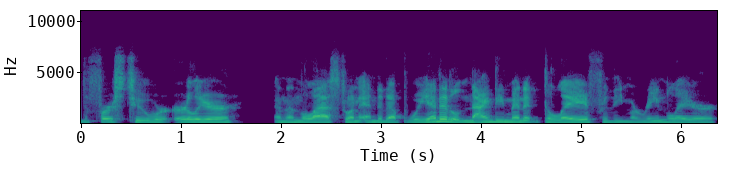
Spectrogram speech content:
the first two were earlier, and then the last one ended up. We ended a 90 minute delay for the marine layer,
